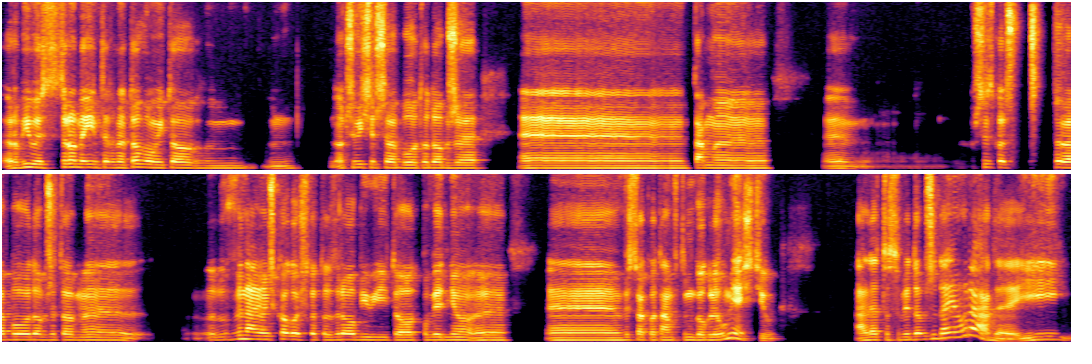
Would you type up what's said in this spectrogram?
robiły stronę internetową i to no oczywiście trzeba było to dobrze e, tam e, e, wszystko trzeba było dobrze to e, wynająć kogoś, kto to zrobił i to odpowiednio e, wysoko tam w tym Google umieścił. Ale to sobie dobrze dają radę i,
